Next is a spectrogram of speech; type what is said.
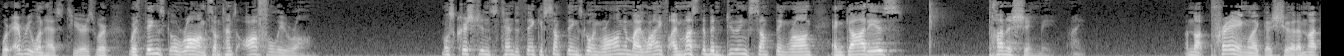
where everyone has tears, where, where things go wrong, sometimes awfully wrong. Most Christians tend to think if something's going wrong in my life, I must have been doing something wrong, and God is punishing me. I'm not praying like I should. I'm not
